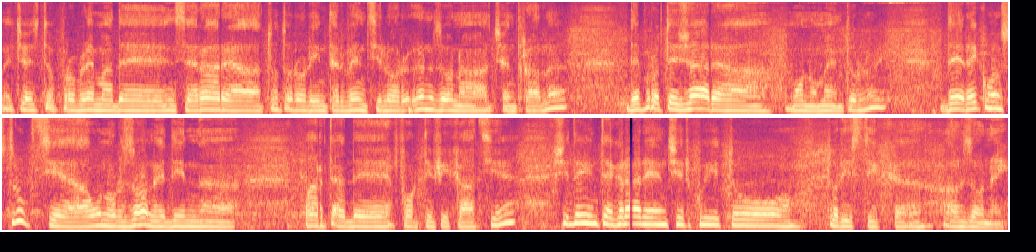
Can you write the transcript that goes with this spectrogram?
Deci este o problemă de înserare a tuturor intervențiilor în zona centrală, de protejarea monumentului, de reconstrucție a unor zone din uh, partea de fortificație și de integrare în circuitul turistic uh, al zonei.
